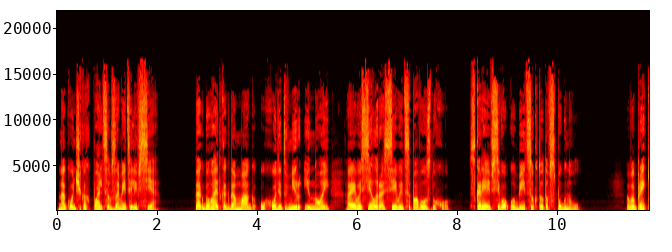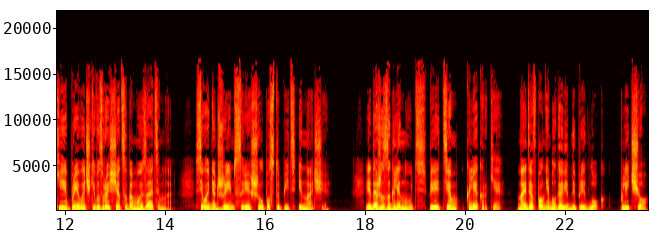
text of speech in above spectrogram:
на кончиках пальцев заметили все. Так бывает, когда маг уходит в мир иной, а его сила рассеивается по воздуху. Скорее всего, убийцу кто-то вспугнул. Вопреки привычке возвращаться домой затемно, сегодня Джеймс решил поступить иначе. И даже заглянуть перед тем к лекарке, найдя вполне благовидный предлог — плечо.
